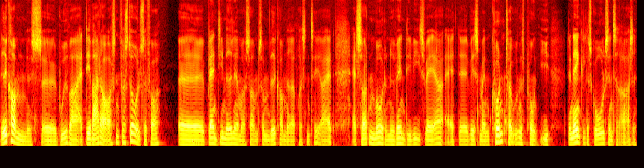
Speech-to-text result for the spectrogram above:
vedkommendes øh, bud var, at det var der også en forståelse for øh, blandt de medlemmer, som, som vedkommende repræsenterer, at, at sådan må det nødvendigvis være, at øh, hvis man kun tager udgangspunkt i den enkelte skoles interesse,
